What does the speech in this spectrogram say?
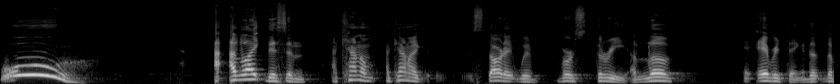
Woo! I, I like this, and I kind of I kind of started with verse three. I love everything. The, the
